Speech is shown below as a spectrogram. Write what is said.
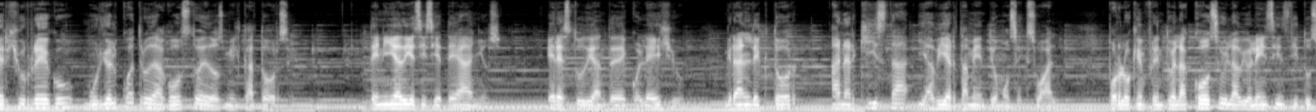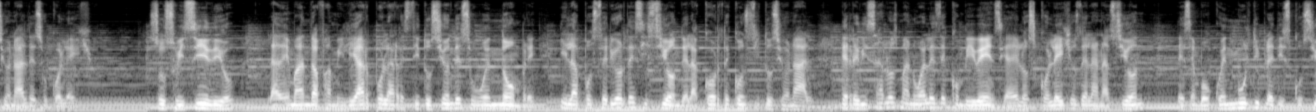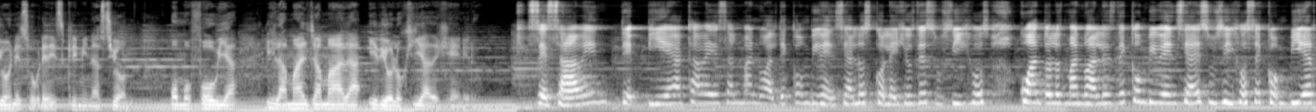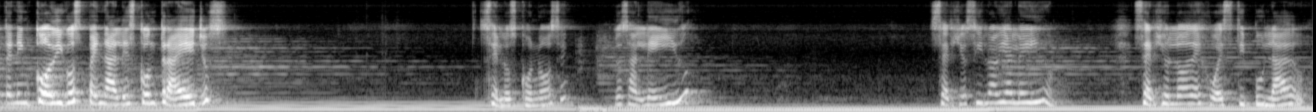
Sergio Urrego murió el 4 de agosto de 2014. Tenía 17 años, era estudiante de colegio, gran lector, anarquista y abiertamente homosexual, por lo que enfrentó el acoso y la violencia institucional de su colegio. Su suicidio, la demanda familiar por la restitución de su buen nombre y la posterior decisión de la Corte Constitucional de revisar los manuales de convivencia de los colegios de la nación desembocó en múltiples discusiones sobre discriminación, homofobia y la mal llamada ideología de género. Se saben de pie a cabeza el manual de convivencia en los colegios de sus hijos cuando los manuales de convivencia de sus hijos se convierten en códigos penales contra ellos. ¿Se los conocen? ¿Los han leído? Sergio sí lo había leído. Sergio lo dejó estipulado.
